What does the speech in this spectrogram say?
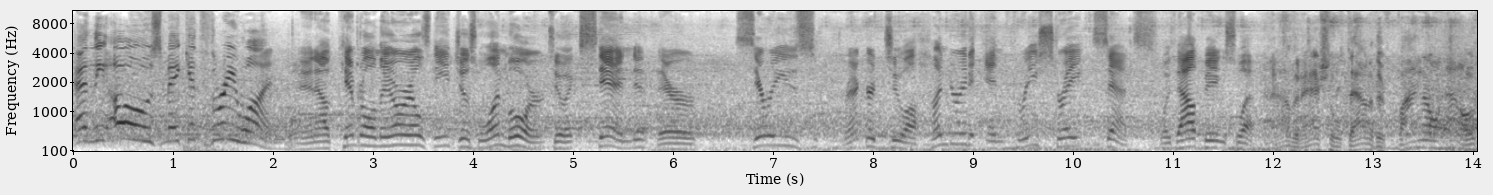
and the O's make it 3 1. And now Kimbrel and the Orioles need just one more to extend their series record to 103 straight sets without being swept. Now the Nationals down to their final out,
